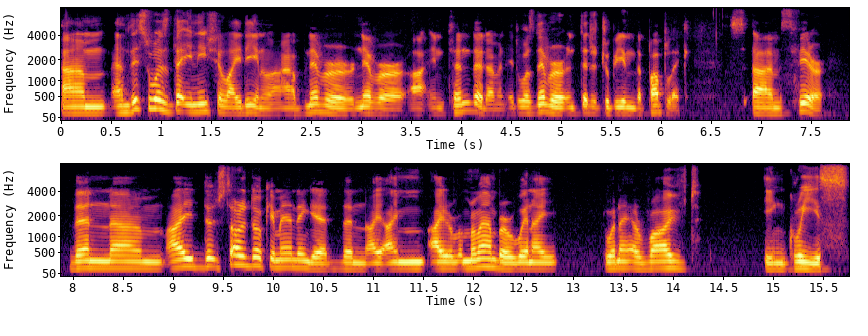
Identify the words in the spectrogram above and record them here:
Um, and this was the initial idea. You know, I've never never uh, intended. I mean, it was never intended to be in the public um, sphere. Then um, I started documenting it. Then I I'm, I remember when I when I arrived in Greece,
